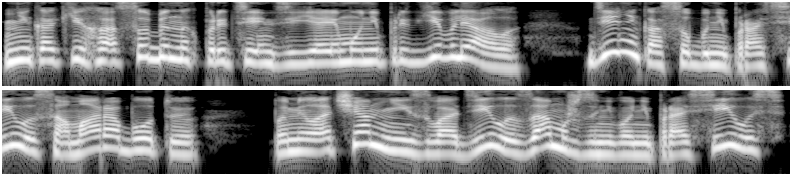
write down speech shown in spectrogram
Никаких особенных претензий я ему не предъявляла. Денег особо не просила, сама работаю. По мелочам не изводила, замуж за него не просилась.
